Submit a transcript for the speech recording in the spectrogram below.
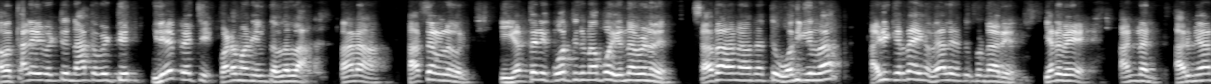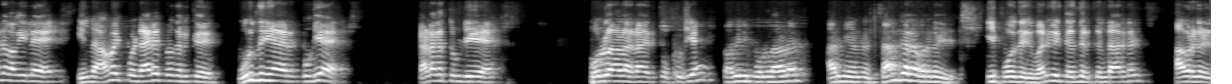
அவன் தலையை வெட்டு நாக்க வெட்டு இதே பேச்சு. வட மாநிலத்திலாம் ஆனா அசல் நீ எத்தனை கோர்ட்டுக்குனா போ என்ன வேணும் சதாநாதத்தை ஒதுக்கிறதா அழிக்கிறதா எங்க வேலை என்று சொன்னாரு. எனவே அண்ணன் அருமையான வகையில இந்த அமைப்பு நடைபெறுவதற்கு உறுதுணையா இருக்கக்கூடிய கழகத்தினுடைய பொருளாளராக இருக்கக்கூடிய பகுதி பொருளாளர் அருமையான சங்கர் அவர்கள் இப்போது வருகை தந்திருக்கின்றார்கள். அவர்கள்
